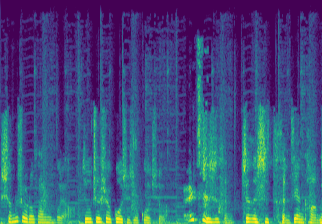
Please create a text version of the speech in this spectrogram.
什么事儿都发生不了，就这事儿过去就过去了，而且是很真的是很健康的。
